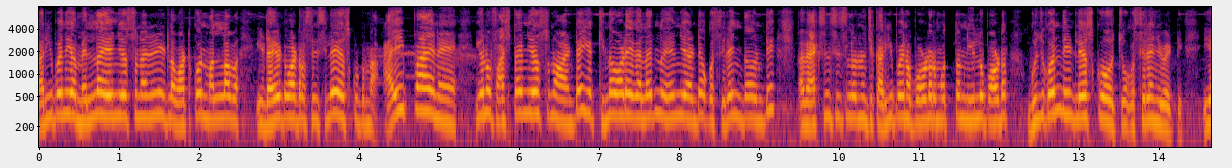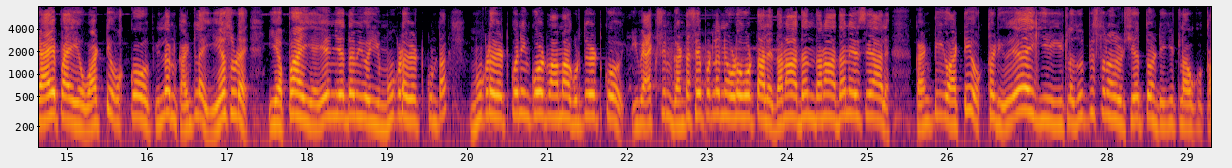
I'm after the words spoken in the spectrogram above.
కరిగిపోయింది ఇక మెల్ల ఏం చేస్తున్నా నేను? ఇట్లా పట్టుకొని మళ్ళీ ఈ డైరెక్ట్ వాటర్ సీసీలే వేసుకుంటున్నా. అయిపోయానే. ఇక నువ్వు ఫస్ట్ టైం చేస్తున్నావు అంటే ఇక కింద పడేయగలదు. నువ్వు ఏం చేయాలంటే ఒక సిరెంజ్ ఉంటే ఆ వ్యాక్సిన్ సీసీలో నుంచి కరిగిపోయిన పౌడర్ మొత్తం నీళ్ళు పౌడర్ గుంజుకొని దీంట్లో వేసుకోవచ్చు. ఒక సిరెంజ్ పెట్టి. ఇక అయిపోయి ఇక వట్టి ఒక్కో పిల్లని కంట్లో వేసుడే ఈ అప్ప ఇక ఏం చేద్దాం? ఇక ఈ మూకడ పెట్టుకుంటా. మూకడ పెట్టుకొని ఇంకోటి మామ గుర్తుపెట్టుకో. ఈ వ్యాక్సిన్ గంట సేపట్లోనే ఉడగొట్టాలి. ధనా అదన్ ధనా అదన్ వేసేయాలి. కంటి అట్టి ఒక్కటి. ఏ ఇట్లా చూపిస్తున్నావు చేత్తో ఇట్లా ఒక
